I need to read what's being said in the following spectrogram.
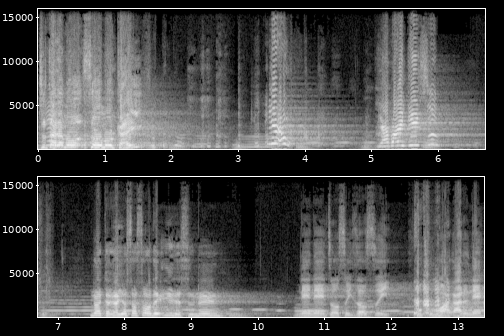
ズタラもそう思うかい？やばいです。仲が良さそうでいいですねねえねえ増水増水。僕も上がるね。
